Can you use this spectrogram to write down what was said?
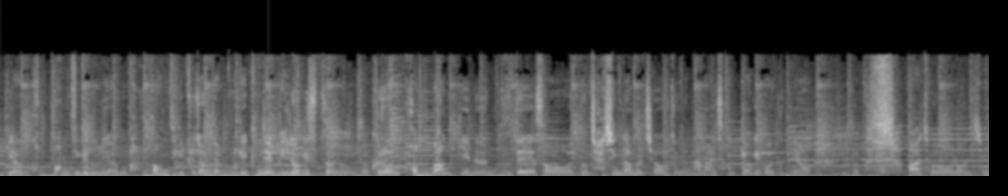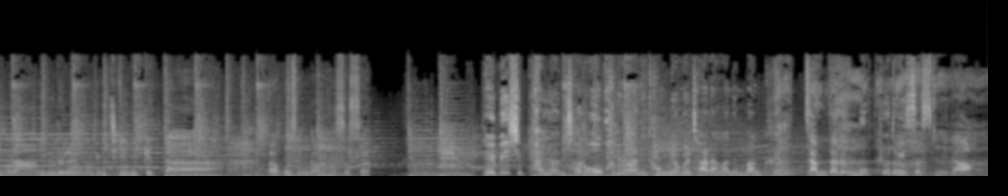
얘기하고 건방지게 노래하고 건방지게 표정 잡는 게 굉장히 매력 있어요. 그래서 그런 건방기는 무대에서 어떤 자신감을 채워주는 하나의 성격이거든요. 그래서 아 저런 친구랑 노래를 해보면 되게 재밌겠다라고 생각을 했었어요. 데뷔 18년 차로 화려한 경력을 자랑하는 만큼 남다른 목표도 있었습니다.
